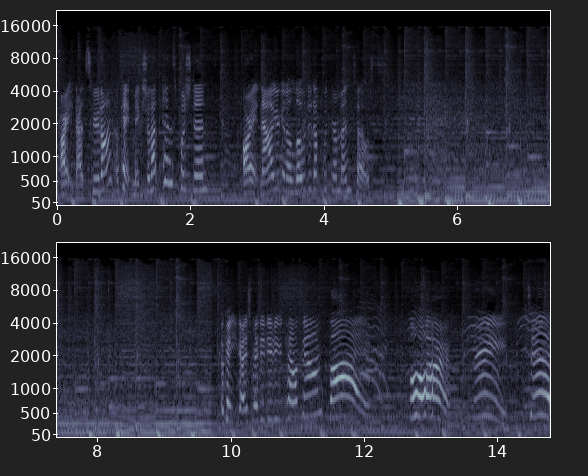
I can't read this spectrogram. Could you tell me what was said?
All right, it screwed on? Okay, make sure that pin's pushed in. All right, now you're gonna load it up with your Mentos. Okay, you guys ready to do your countdown? Five, four, three, two,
